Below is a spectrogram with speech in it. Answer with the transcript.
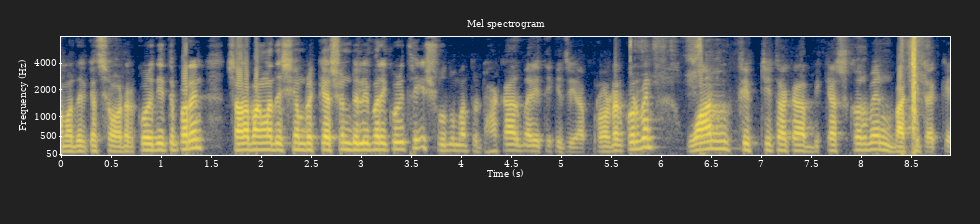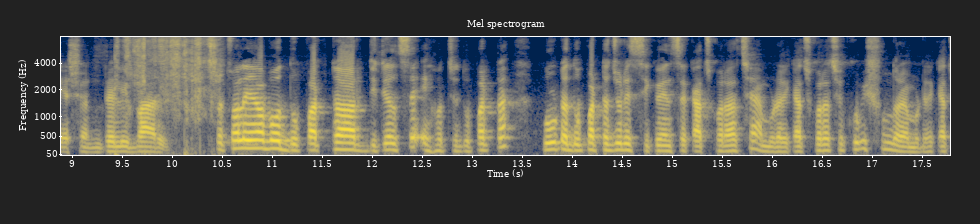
আমাদের কাছে অর্ডার করে দিতে পারেন। সারা বাংলাদেশে আমরা ক্যাশ অন ডেলিভারি করে থাকি, শুধুমাত্র ঢাকার বাড়ি থেকে যে আপনারা অর্ডার করবেন ওয়ান ফিফটি টাকা বিকাশ করবেন, বাকিটা ক্যাশ অন ডেলিভারি তো চলে যাব দুপাট্টার ডিটেলসে এই হচ্ছে দুপাট্টা। পুরোটা দুপাট্টা জুড়ে সিকোয়েন্সের কাজ করা আছে এমব্রয়ডারি কাজ করা আছে, খুবই সুন্দর এমব্রয়ডারি কাজ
